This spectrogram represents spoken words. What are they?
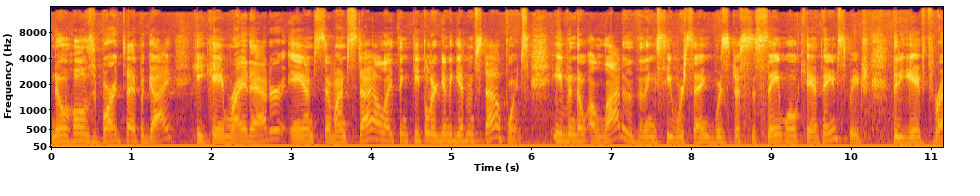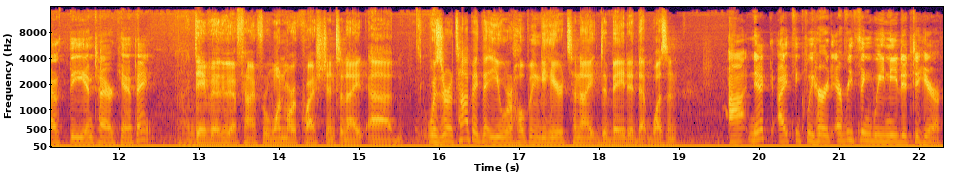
no holds barred type of guy. He came right at her. And so on style, I think people are going to give him style points, even though a lot of the things he was saying was just the same old campaign speech that he gave throughout the entire campaign. David, I think we have time for one more question tonight. Uh, was there a topic that you were hoping to hear tonight debated that wasn't? Uh, Nick, I think we heard everything we needed to hear.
